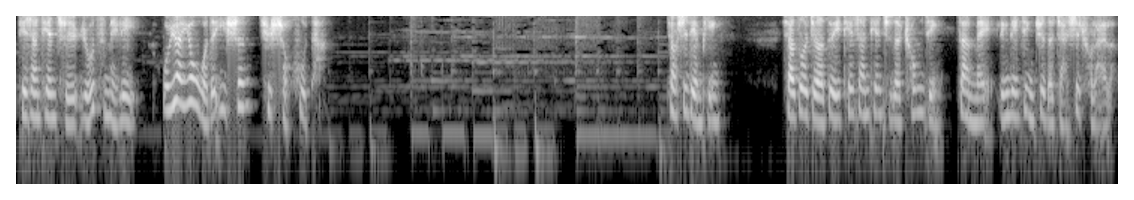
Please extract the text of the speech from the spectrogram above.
天山天池如此美丽，我愿用我的一生去守护它。教师点评：小作者对天山天池的憧憬、赞美淋漓尽致地展示出来了，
